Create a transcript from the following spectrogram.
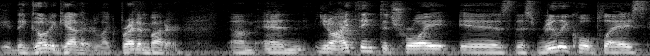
they go together like bread and butter. Um, and you know, I think Detroit is this really cool place.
